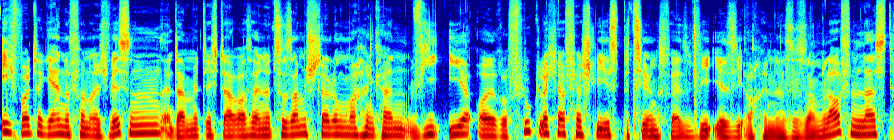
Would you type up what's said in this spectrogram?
Ich wollte gerne von euch wissen, damit ich daraus eine Zusammenstellung machen kann, wie ihr eure Fluglöcher verschließt, beziehungsweise wie ihr sie auch in der Saison laufen lasst.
